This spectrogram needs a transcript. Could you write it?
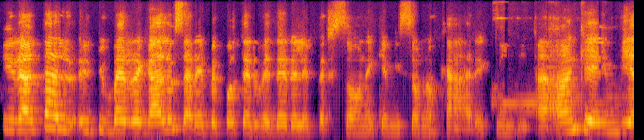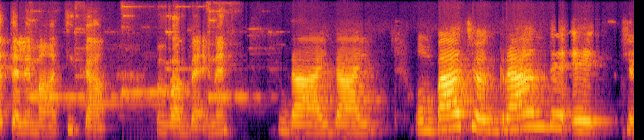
In realtà il più bel regalo sarebbe poter vedere le persone che mi sono care, quindi anche in via telematica va bene. Dai, dai. Un bacio grande e ci,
